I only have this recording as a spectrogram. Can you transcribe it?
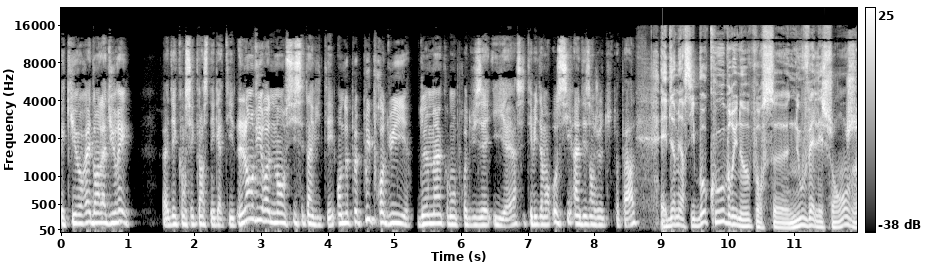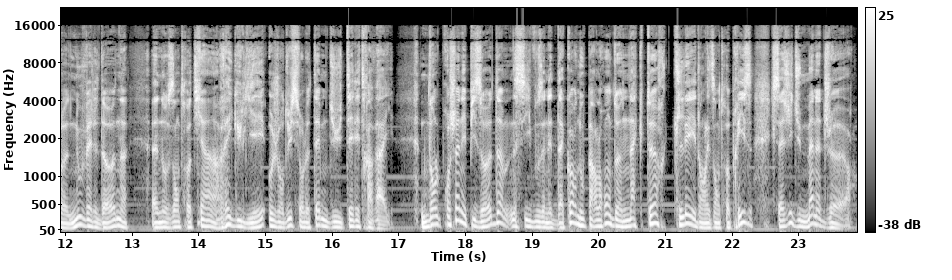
et qui aurait dans la durée des conséquences négatives. L'environnement aussi s'est invité. On ne peut plus produire demain comme on produisait hier. C'est évidemment aussi un des enjeux dont on parle. Eh bien, merci beaucoup Bruno pour ce nouvel échange, nouvelle donne, euh, nos entretiens réguliers aujourd'hui sur le thème du télétravail. Dans le prochain épisode, si vous en êtes d'accord, nous parlerons d'un acteur clé dans les entreprises. Il s'agit du manager.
